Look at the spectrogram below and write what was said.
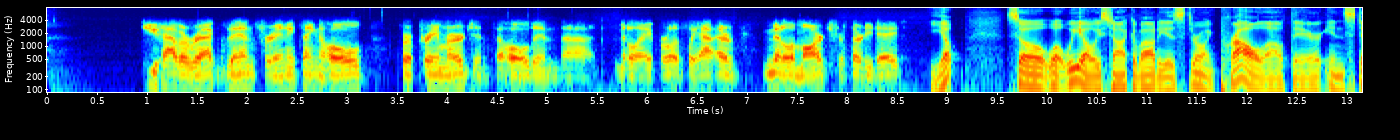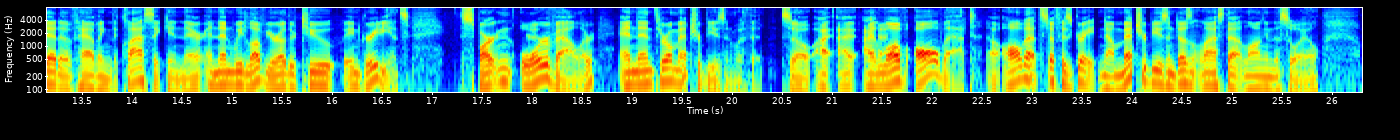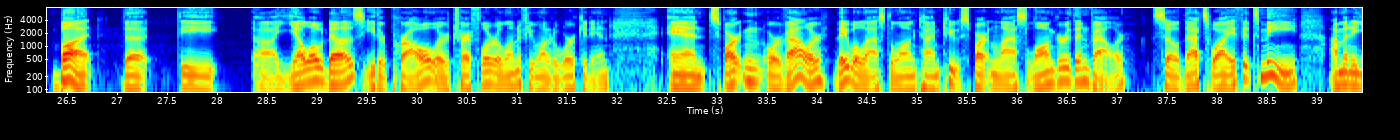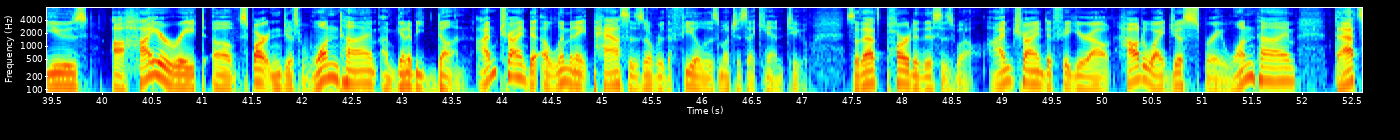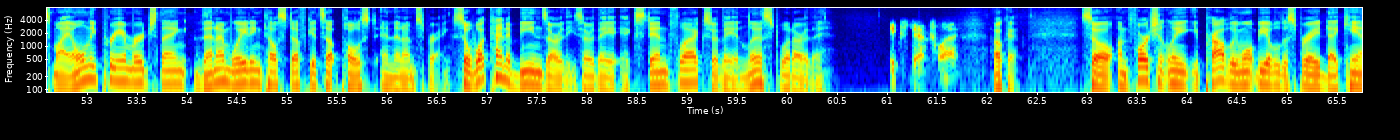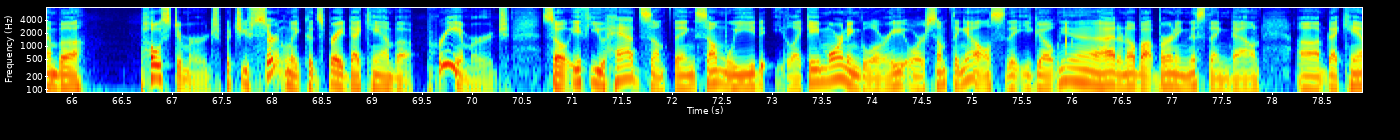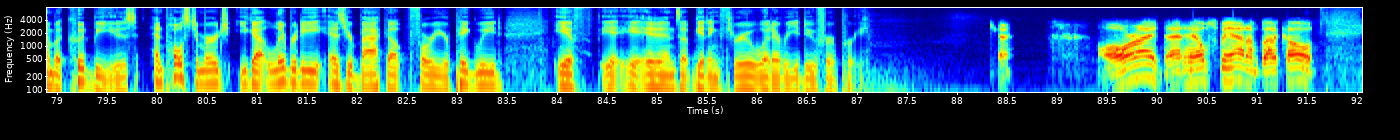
Do you have a rec then for anything to hold for a pre-emergent to hold in uh, middle of April if we have or middle of March for 30 days? Yep. So what we always talk about is throwing Prowl out there instead of having the classic in there, and then we love your other two ingredients. Spartan or Valor, and then throw Metribuzin with it. So I, I, I love all that. Uh, all that stuff is great. Now Metribuzin doesn't last that long in the soil, but the the uh, yellow does either Prowl or Trifluralin if you wanted to work it in, and Spartan or Valor they will last a long time too. Spartan lasts longer than Valor, so that's why if it's me, I'm going to use a higher rate of Spartan just one time. I'm going to be done. I'm trying to eliminate passes over the field as much as I can too. So that's part of this as well. I'm trying to figure out how do I just spray one time? That's my only pre-emerge thing. Then I'm waiting till stuff gets up post and then I'm spraying. So what kind of beans are these? Are they XtendFlex? Are they enlist? What are they? XtendFlex. Okay. So unfortunately, you probably won't be able to spray dicamba post emerge, but you certainly could spray dicamba pre emerge. So if you had something, some weed like a morning glory or something else that you go, yeah, I don't know about burning this thing down, um, dicamba could be used. And post emerge, you got Liberty as your backup for your pigweed if it ends up getting through whatever you do for a pre. Okay. All right. That helps me out. I'm glad I called.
